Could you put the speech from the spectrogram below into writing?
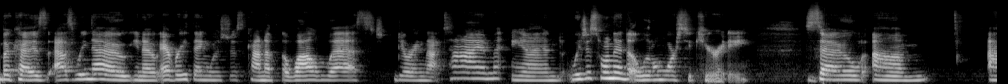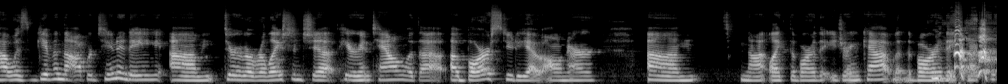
Because as we know, you know, everything was just kind of the Wild West during that time. And we just wanted a little more security. So, um, I was given the opportunity um, through a relationship here in town with a, a barre studio owner um, not like the bar that you drink at, but the bar that you actually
